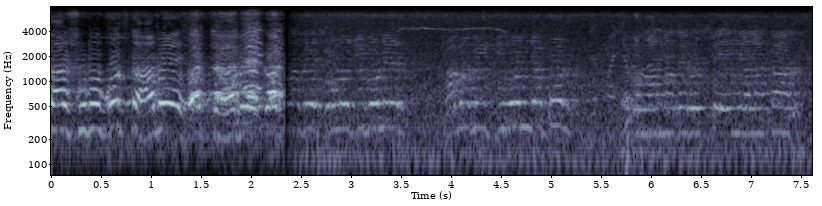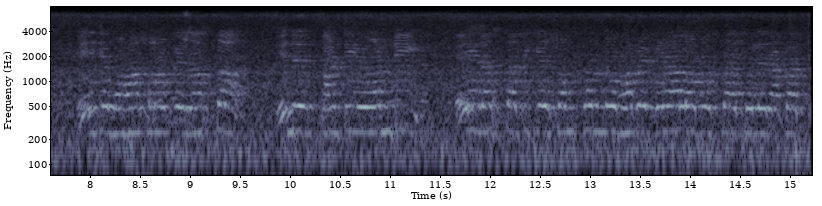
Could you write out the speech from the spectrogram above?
কাজ শুরু করতে হবে। করতে হবে স্বাভাবিক জীবনযাপন এবং আমাদের হচ্ছে এই এলাকার এই যে মহাসড়কের রাস্তা এনএস থার্টি ওয়ান ডি এই রাস্তাটিকে সম্পূর্ণভাবে বেহাল অবস্থায় ফেলে রাখার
